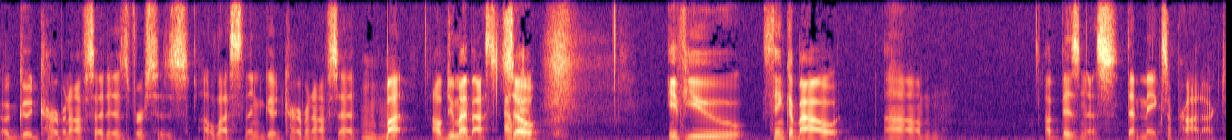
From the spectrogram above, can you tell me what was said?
a good carbon offset is versus a less than good carbon offset. But I'll do my best. So if you think about um, a business that makes a product,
